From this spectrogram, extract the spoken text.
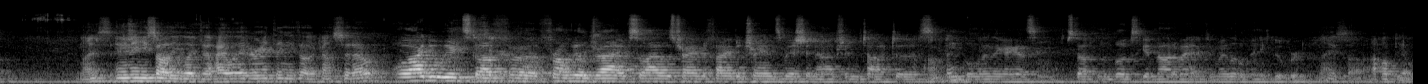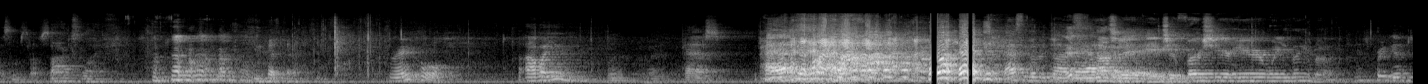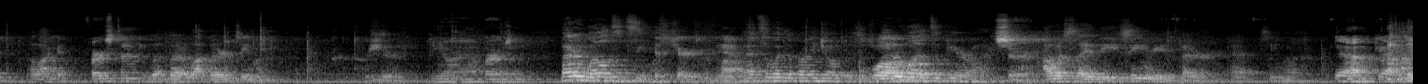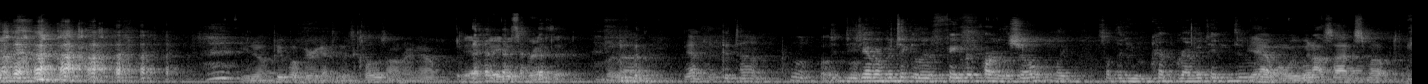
Nice. Anything you saw that you liked to highlight or anything you thought it kind of stood out? Well, I do weird stuff, uh, front wheel drive, so I was trying to find a transmission option, talk to some Okay. people, and I think I got some stuff in the books, getting automatic in my little Mini Cooper. Nice. Uh, I'll help you out with some stuff. So. Box life. Very cool. How about you? Pass. Pass? That's a little bit time. It's your first year here, what do you think about it? It's pretty good, I like it. First time, A lot better, a lot better than SEMA, for sure. PRI version? Better welds than SEMA. cherries and Yeah. That's what the running joke is. There's Well- Better welds at PRI. Sure. I would say the scenery is better at SEMA. Yeah, You know, people up here got too much clothes on right now, Yeah, Vegas brings it. but, uh, yeah, it's a good time. Did did you have a particular favorite part of the show, like something you kept gravitating to? Yeah, when we went outside and smoked.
